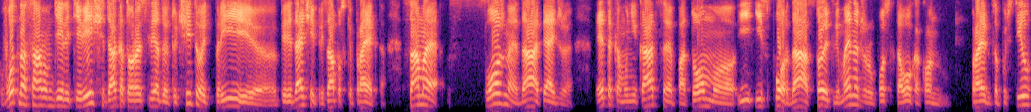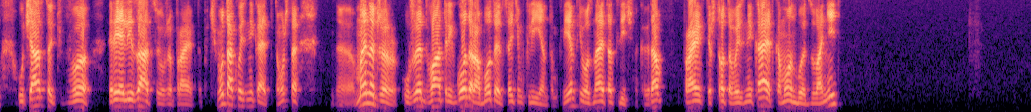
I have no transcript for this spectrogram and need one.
Вот на самом деле те вещи, да, которые следует учитывать при э, передаче и при запуске проекта. Самое сложное, да, опять же, это коммуникация потом э, и, и спор, да, стоит ли менеджеру после того, как он проект запустил, участвовать в реализации уже проекта. Почему так возникает? Потому что э, менеджер уже 2-3 года работает с этим клиентом. Клиент его знает отлично. Когда в проекте что-то возникает, кому он будет звонить,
